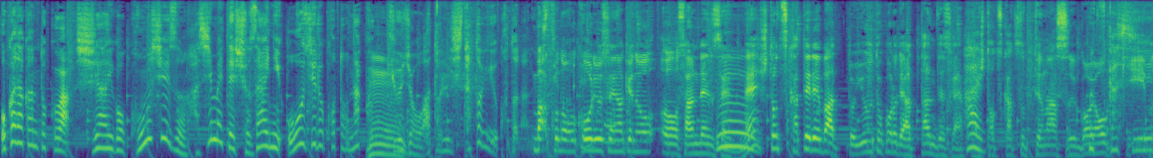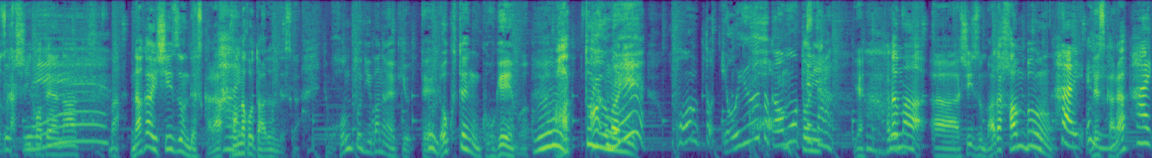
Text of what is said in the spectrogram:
岡田監督は試合後今シーズン初めて取材に応じることなく球場を後にしたということなんです、ね、まあ、この交流戦明けの3連戦ね一、つ勝てればというところであったんですがやっぱり一つ勝つっていうのはすごい大きい難しいことやな。まあ、長いシーズンですから、こんなことあるんですがでも本当に今の野球って6.5ゲーム、うん、あっという間に。ね本当余裕とか思ってたら、ただまああシーズンまだ半分ですから、はい。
